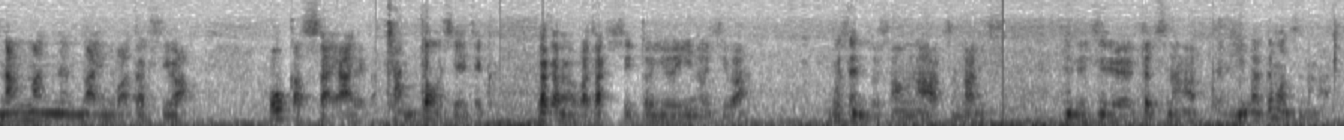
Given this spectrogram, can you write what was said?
何万年前の私がフォーカスさえあればちゃんと教えてくるだから私という命はご先祖さんが集まりでずっとつながってる。今でもつながってる。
